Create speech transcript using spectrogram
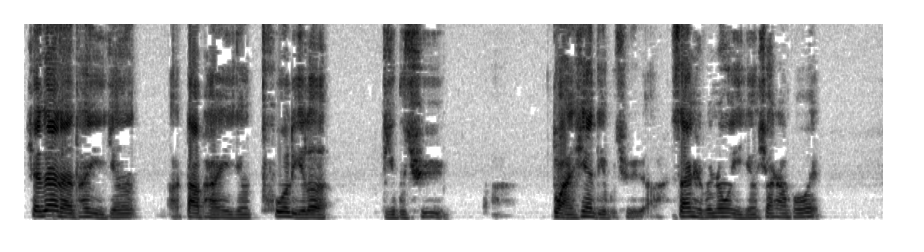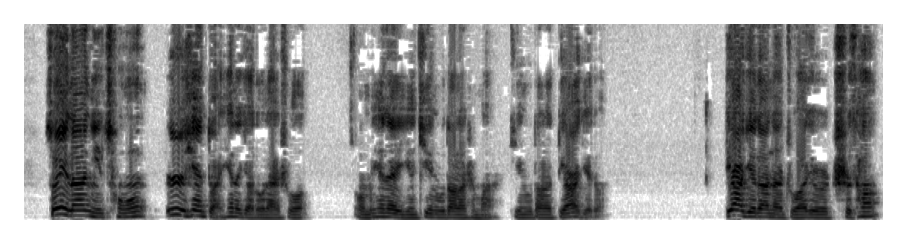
现在呢，它已经啊，大盘已经脱离了底部区域啊，短线底部区域啊，三十分钟已经向上破位，所以呢，你从日线、短线的角度来说，我们现在已经进入到了什么？进入到了第二阶段。第二阶段呢，主要就是持仓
